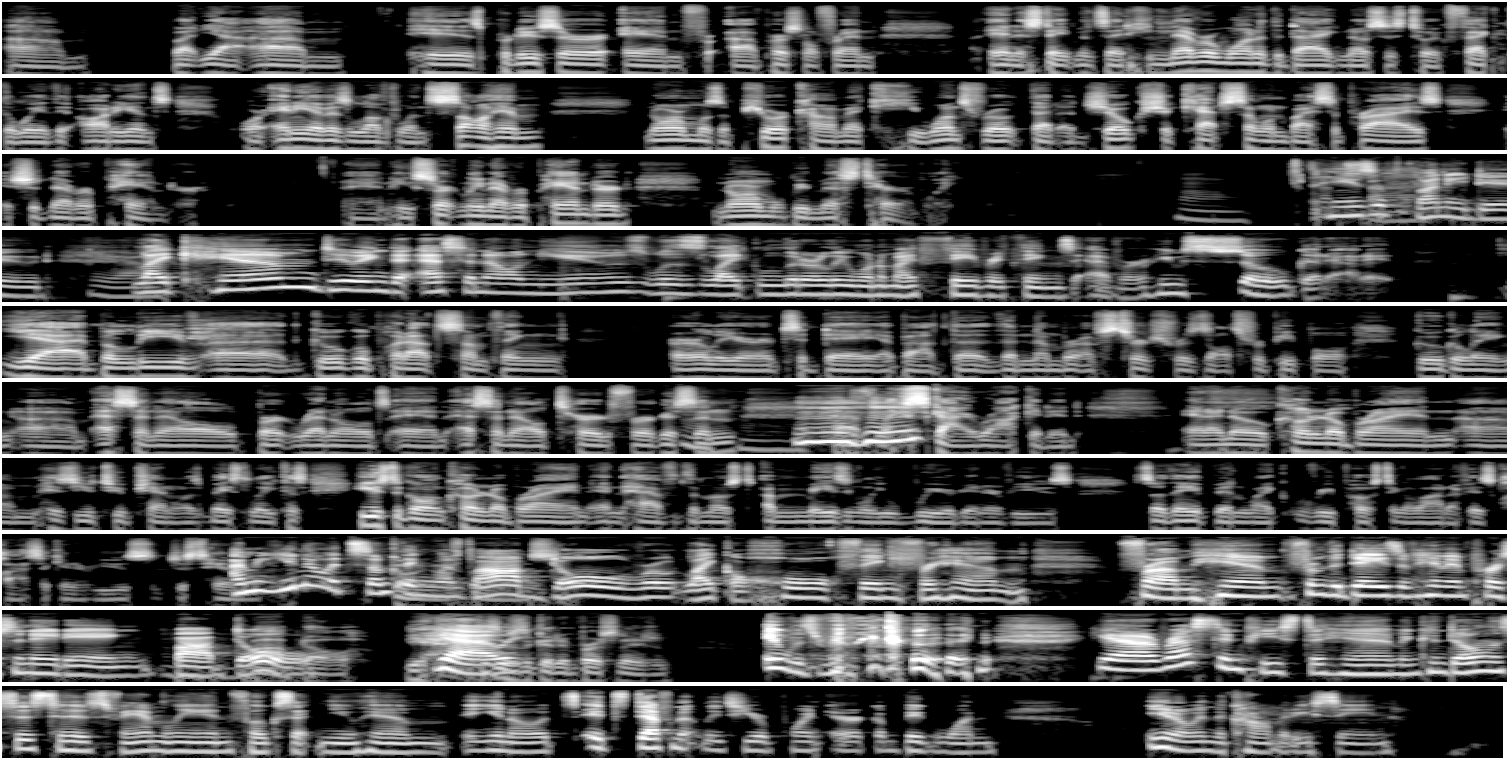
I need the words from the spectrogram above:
um but yeah um his producer and uh, personal friend in a statement said he never wanted the diagnosis to affect the way the audience or any of his loved ones saw him. Norm was a pure comic. He once wrote that a joke should catch someone by surprise, it should never pander. And he certainly never pandered. Norm will be missed terribly. Hmm. He's sad. a funny dude. Yeah. Like him doing the SNL news was like literally one of my favorite things ever. He was so good at it. Yeah, I believe uh, Google put out something earlier today about the the number of search results for people googling um, SNL Burt Reynolds and SNL Turd Ferguson mm-hmm. have like mm-hmm. skyrocketed. And I know Conan O'Brien, um, his YouTube channel is basically because he used to go on Conan O'Brien and have the most amazingly weird interviews. So they've been like reposting a lot of his classic interviews. Just him. I mean, you know, it's something when Bob walls. Dole wrote like a whole thing for him from him from the days of him impersonating Bob Dole. Bob Dole. Yeah, yeah, like, it was a good impersonation. It was really good. Yeah, rest in peace to him, and condolences to his family and folks that knew him. You know, it's it's definitely to your point, Eric, a big one. You know, in the comedy scene.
